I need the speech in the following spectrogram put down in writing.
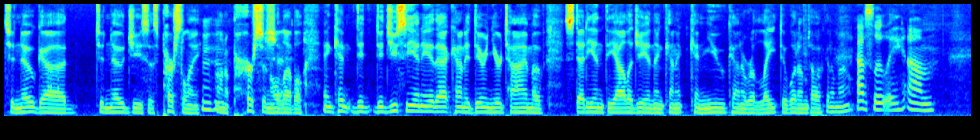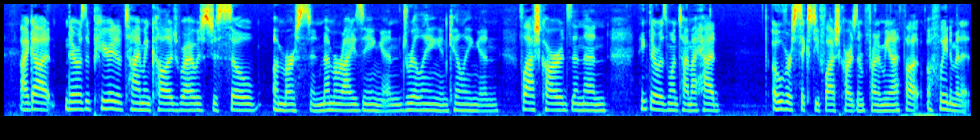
to know God, to know Jesus personally Mhm. on a personal Sure. level. And can did did you see any of that kind of during your time of studying theology and then kind of can you kind of relate to what I'm talking about? Absolutely. Um, I got there was a period of time in college where I was just so immersed in memorizing and drilling and killing and flashcards, and then I think there was one time I had over 60 flashcards in front of me, and I thought, oh, wait a minute,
